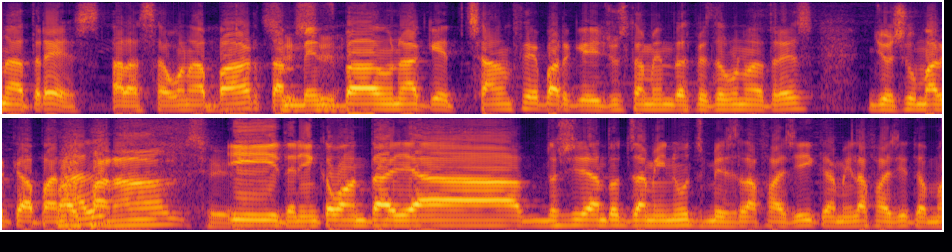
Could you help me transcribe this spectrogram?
1 a 3 a la segona part Sí, també sí. ens va donar aquest chance perquè justament després del 1 a 3 Josu marca penal, penal, sí. i tenim que aguantar ja, no sé si eren 12 minuts més l'afegit, que a mi l'afegit em,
